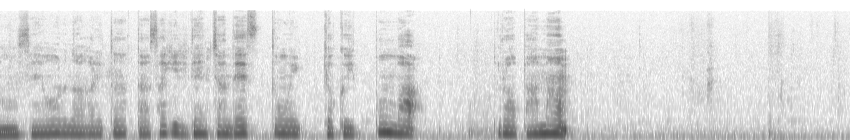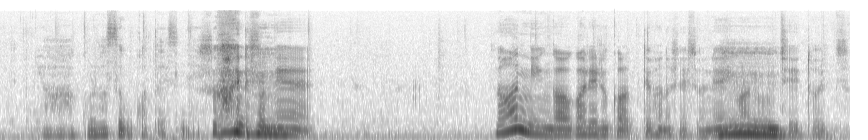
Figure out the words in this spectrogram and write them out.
4000オールの上がりとなった朝霧蓮ちゃんです。トン一曲一本はドラパーマン。いやーこれはすごかったですね。すごいですね何人が上がれるかっていう話ですよね今のチートイツ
